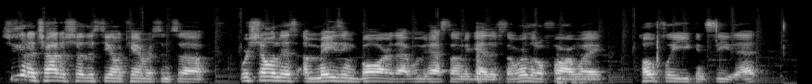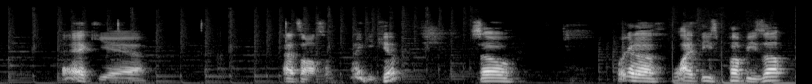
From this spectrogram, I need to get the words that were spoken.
she's gonna try to show this to you on camera since uh, we're showing this amazing bar that Wood have thrown together. So we're a little far away. Hopefully you can see that. Heck yeah, that's awesome. Thank you, Kip. So we're gonna light these puppies up,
